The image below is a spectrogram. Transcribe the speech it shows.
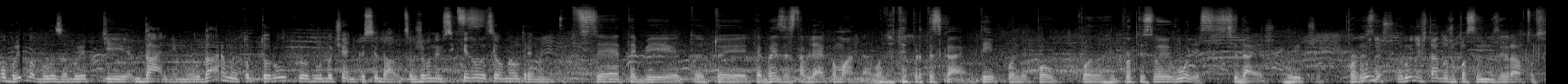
обидва були забиті дальніми ударами, тобто рух глибоченько сідав. Це вже вони всі кинули сил на утримання. Це тобі т- т- тебе заставляє команда. Вона тебе притискає. Ти по, по, по, проти своєї волі сідаєш глибше. Проти Руніч, Руніч так дуже пасивно зіграв тут.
